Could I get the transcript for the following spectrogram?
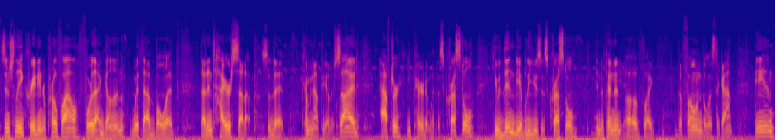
essentially creating a profile for that gun with that bullet, that entire setup, so that coming out the other side, after he paired it with his Kestrel, he would then be able to use his Kestrel, independent of like the phone ballistic app and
